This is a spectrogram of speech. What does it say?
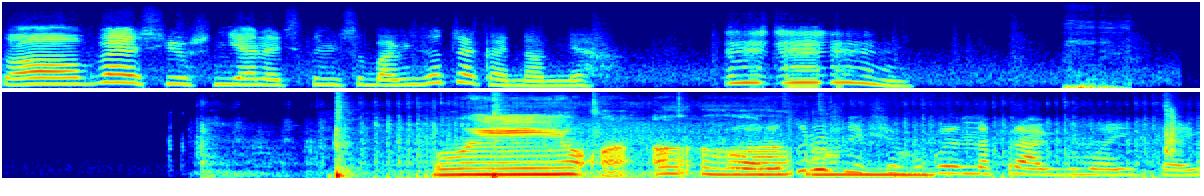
to weź już nie leć z tymi subami, zaczekaj na mnie. Ui, o, o, O, o. rozrusznik się w ogóle naprawił w mojej tej,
